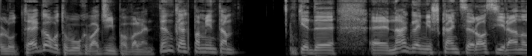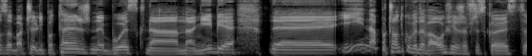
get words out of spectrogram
lutego, bo to był chyba dzień po walentynkach, pamiętam. Kiedy e, nagle mieszkańcy Rosji rano zobaczyli potężny błysk na, na niebie e, i na początku wydawało się, że wszystko jest e,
